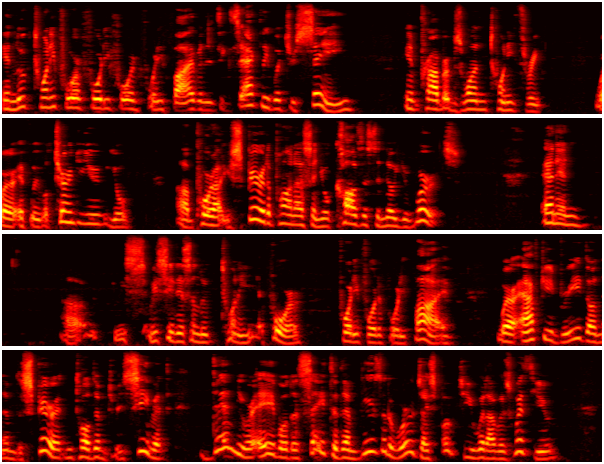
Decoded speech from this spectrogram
in Luke 24, 44, and 45, and it's exactly what you're saying in Proverbs 1, 23, where if we will turn to you, you'll uh, pour out your spirit upon us and you'll cause us to know your words. And in uh, we, we see this in Luke 24, 44 to 45, where after you breathed on them the Spirit and told them to receive it, then you were able to say to them, These are the words I spoke to you when I was with you,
